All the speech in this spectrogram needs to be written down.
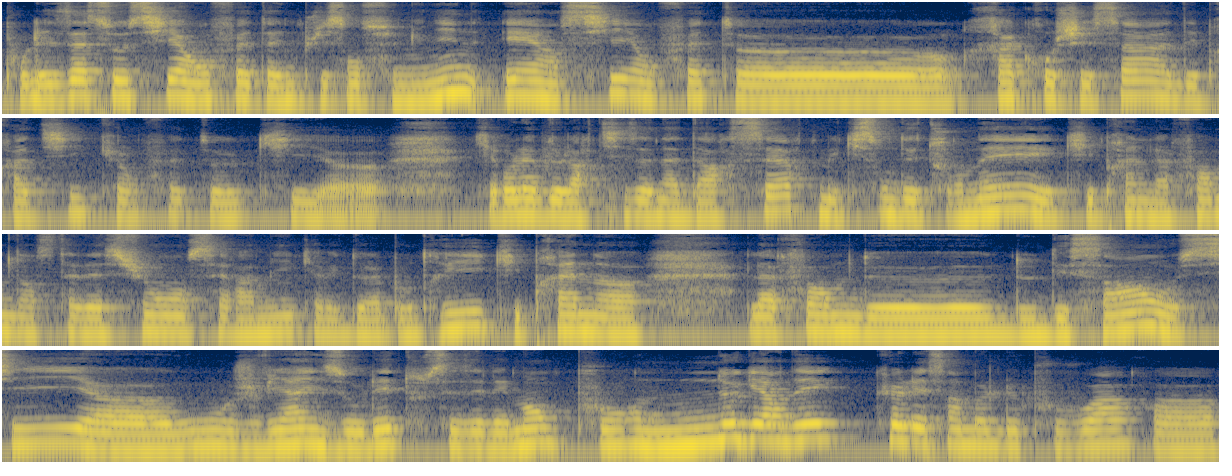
pour les associer en fait à une puissance féminine et ainsi en fait euh, raccrocher ça à des pratiques en fait euh, qui euh, qui relèvent de l'artisanat d'art certes mais qui sont détournées et qui prennent la forme d'installations en céramique avec de la broderie qui prennent la forme de, de dessin aussi où je viens isoler tous ces éléments pour ne garder que les symboles de pouvoir.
